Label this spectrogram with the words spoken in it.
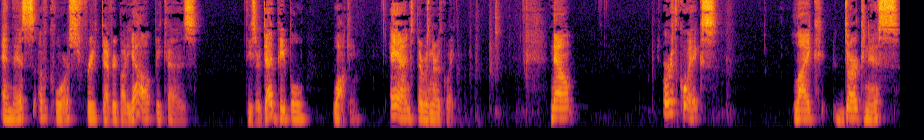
And this, of course, freaked everybody out because these are dead people walking. And there was an earthquake. Now, earthquakes, like darkness,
